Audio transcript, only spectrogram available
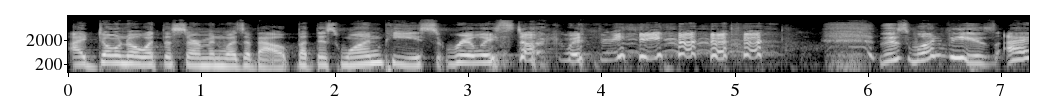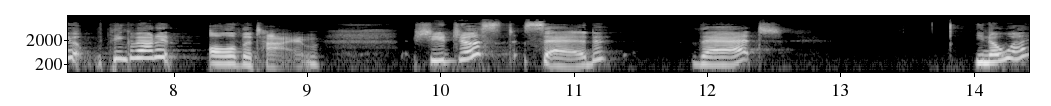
I don't know what the sermon was about, but this one piece really stuck with me. this one piece, I think about it all the time. She just said that, you know what?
